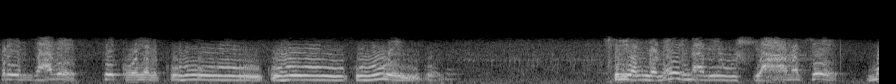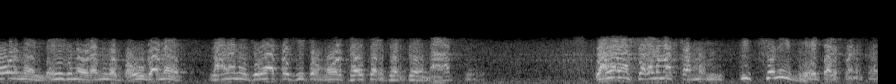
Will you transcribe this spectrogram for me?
પ્રેમ જાવે તે કોયલ કુહુ કુહુ કુહુ એવું બોલે. શ્રી અંગ મેઘના જેવું શ્યામ છે મોરને મેઘનો રંગ બહુ ગમે નાનાને જોયા પછી તો મોર થરથર થરથર નાચે નાનાના ચરણમાં તીક્ષની ભેટ અર્પણ કરે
